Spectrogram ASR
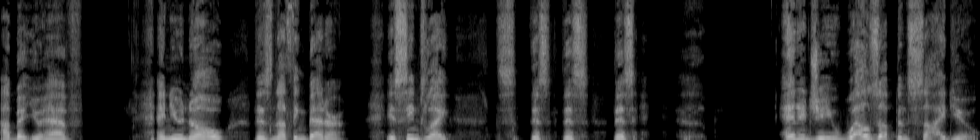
I'll bet you have. And you know there's nothing better. It seems like this, this, this energy wells up inside you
